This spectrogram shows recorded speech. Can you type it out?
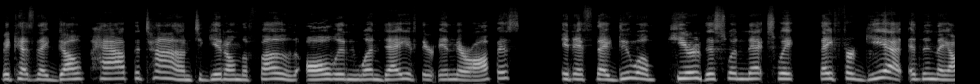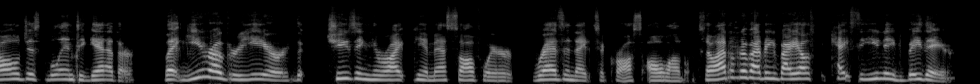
because they don't have the time to get on the phone all in one day if they're in their office. And if they do them here this one next week, they forget and then they all just blend together. But year over year, the, choosing the right PMS software resonates across all of them. So I don't know about anybody else, but Casey, you need to be there.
